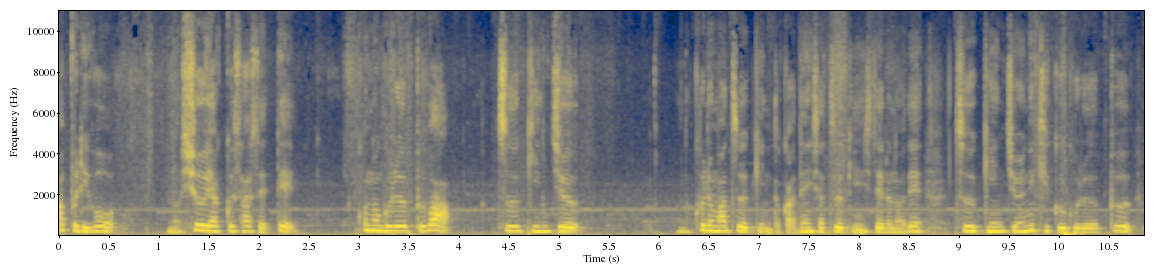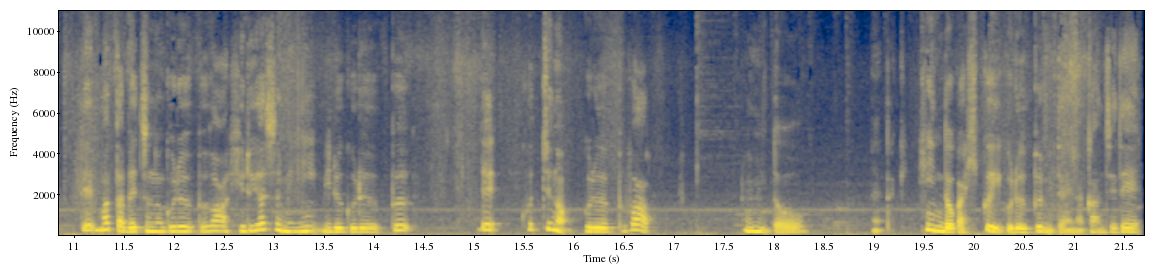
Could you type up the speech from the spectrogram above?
アプリを集約させてこのグループは通勤中車通勤とか電車通勤してるので通勤中に聞くグループ。でまた別のグループは昼休みに見るグループ。でこっちのグループはうんと何だっけ頻度が低いグループみたいな感じで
